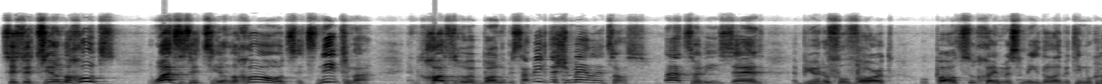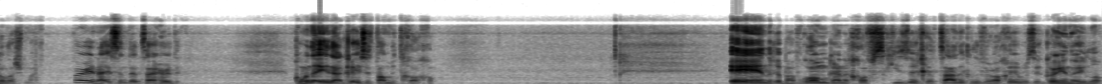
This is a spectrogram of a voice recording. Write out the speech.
So it's a tzion lachutz. Once it's a tzion lachutz, it's nitma. And chozru ebon b'samikdash meili tzos. That's what he said. A beautiful word. Upol tzuchoy mesmig de lebetimu kol Very nice, and that's I heard it. Kom na ina greise talmid chochem. And Reb Avrom Ganachowski Zecher Tzadik Levroche was a goyin oilo.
